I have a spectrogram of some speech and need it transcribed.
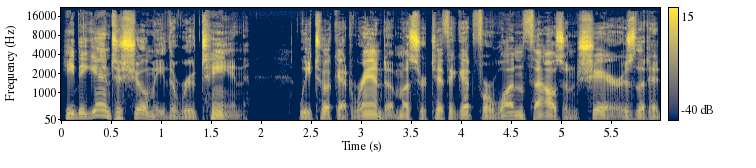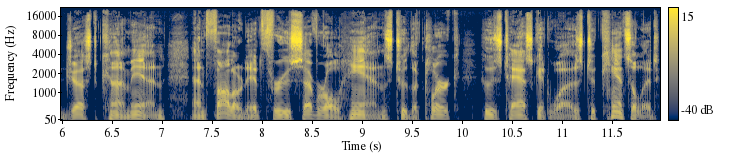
He began to show me the routine we took at random a certificate for 1,000 shares that had just come in and followed it through several hands to the clerk whose task it was to cancel it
